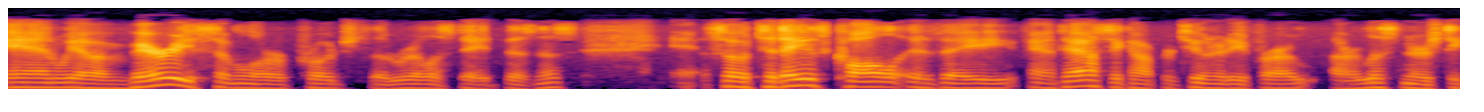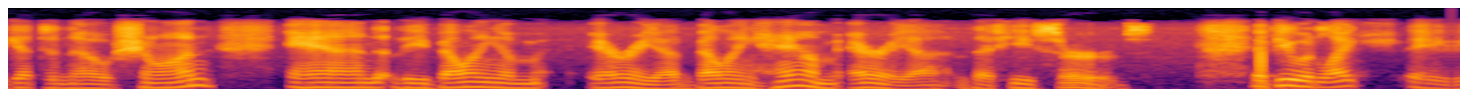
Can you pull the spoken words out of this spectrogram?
and we have a very similar approach to the real estate business. So today's call is a fantastic opportunity for our, our listeners to get to know Sean and the Bellingham area, Bellingham area that he serves. If you would like a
